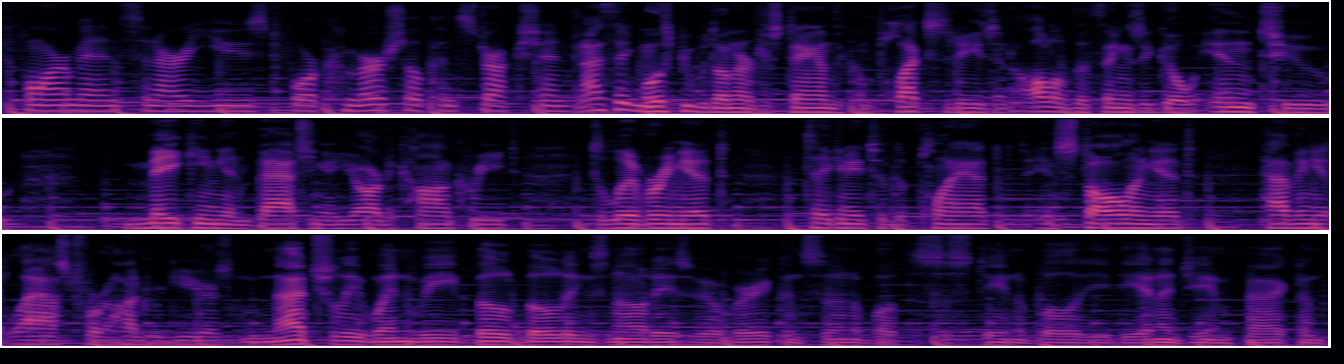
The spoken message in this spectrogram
performance and are used for commercial construction. And I think most people don't understand the complexities and all of the things that go into making and batching a yard of concrete, delivering it, taking it to the plant, installing it, having it last for 100 years. Naturally, when we build buildings nowadays, we are very concerned about the sustainability, the energy impact, and,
